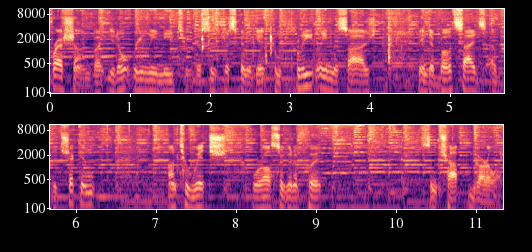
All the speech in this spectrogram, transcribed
fresh on, but you don't really need to. This is just going to get completely massaged into both sides of the chicken, onto which we're also going to put some chopped garlic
